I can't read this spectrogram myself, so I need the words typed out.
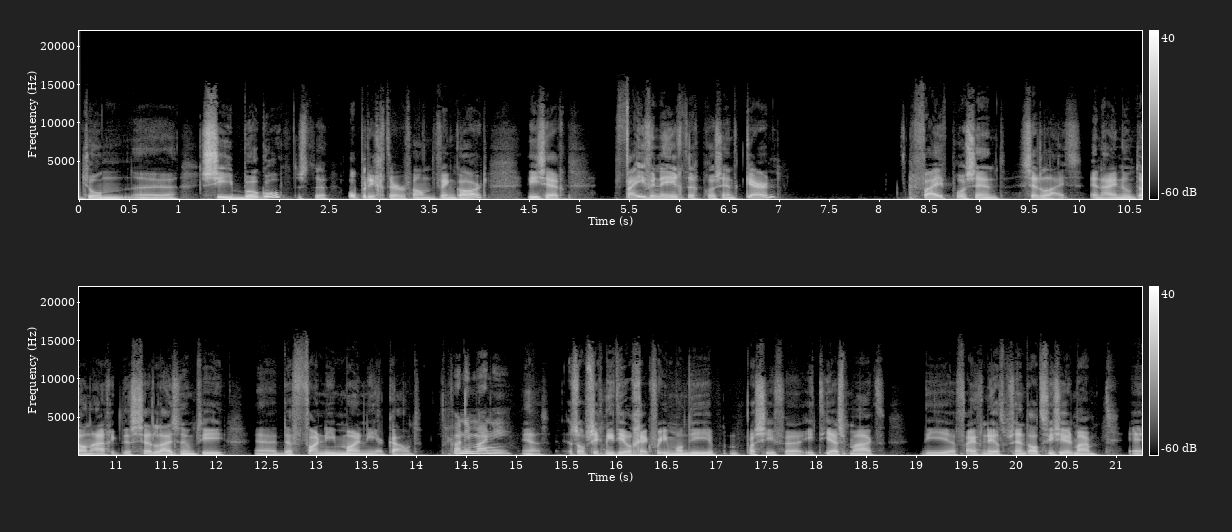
John eh, C. Bogle, dus de oprichter van Vanguard. Die zegt 95% kern, 5% satellites. En hij noemt dan eigenlijk de satellites noemt hij eh, de funny money account. Funny money. Ja, dat is op zich niet heel gek voor iemand die passieve ETS maakt. Die eh 95% adviseert. Maar eh,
